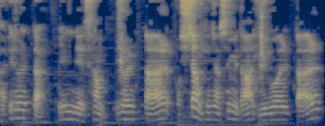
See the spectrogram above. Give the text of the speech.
자, 1월달, 1, 2, 3, 1월달, 어, 시장 괜찮습니다. 2월달,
